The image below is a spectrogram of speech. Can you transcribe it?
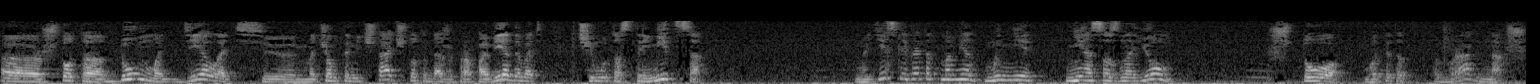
э, что-то думать, делать, э, о чем-то мечтать, что-то даже проповедовать, к чему-то стремиться. Но если в этот момент мы не, не осознаем, что вот этот враг наш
